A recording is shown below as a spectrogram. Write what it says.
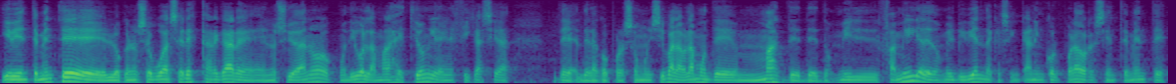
Y evidentemente lo que no se puede hacer es cargar en los ciudadanos, como digo, la mala gestión y la ineficacia de, la corporación municipal. Hablamos de más de, de 2.000 familias, de 2.000 viviendas que se han incorporado recientemente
